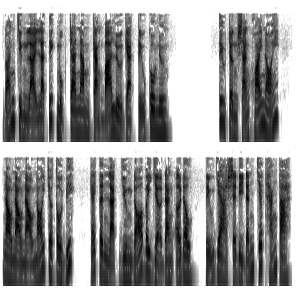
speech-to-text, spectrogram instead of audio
Đoán chừng lại là tiết mục tra nam cặn bã lừa gạt tiểu cô nương. Tiêu Trần sảng khoái nói, nào nào nào nói cho tôi biết, cái tên Lạc Dương đó bây giờ đang ở đâu, tiểu gia sẽ đi đánh chết hắn ta.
